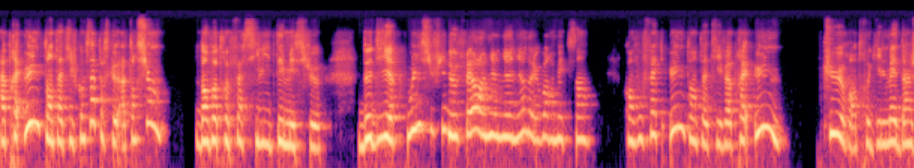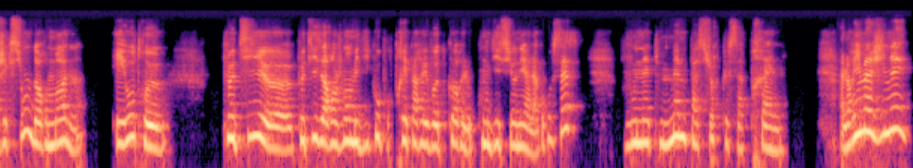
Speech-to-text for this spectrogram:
après une tentative comme ça, parce que attention, dans votre facilité, messieurs, de dire oui, il suffit de faire gna gna gna, d'aller voir un médecin. Quand vous faites une tentative, après une cure, entre guillemets, d'injection d'hormones et autres petits, euh, petits arrangements médicaux pour préparer votre corps et le conditionner à la grossesse, vous n'êtes même pas sûr que ça prenne. Alors imaginez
